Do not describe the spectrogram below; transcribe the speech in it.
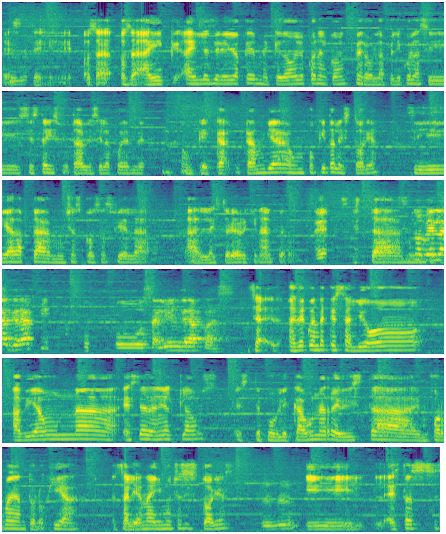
Este, o sea, o sea, ahí, ahí les diré yo que me quedo yo con el cómic, pero la película sí, sí está disfrutable, sí la pueden ver. Aunque ca- cambia un poquito la historia, sí adapta muchas cosas fiel a, a la historia original, pero Eh, sí está ¿Es novela gráfica o, o salió en grapas? o sea, haz de cuenta que salió, había una, este Daniel Klaus, este, publicaba una revista en forma de antología, salían ahí muchas historias Ujú. y estas,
